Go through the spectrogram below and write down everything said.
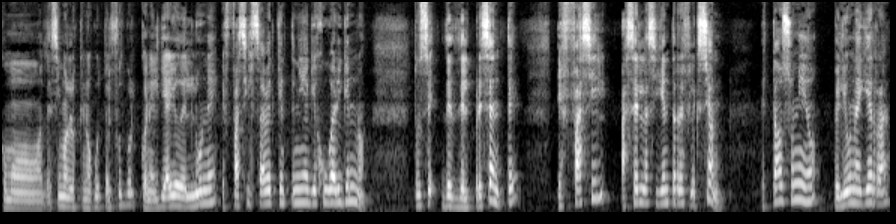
como decimos los que nos gusta el fútbol, con el diario del lunes es fácil saber quién tenía que jugar y quién no. Entonces, desde el presente es fácil hacer la siguiente reflexión. Estados Unidos peleó una guerra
